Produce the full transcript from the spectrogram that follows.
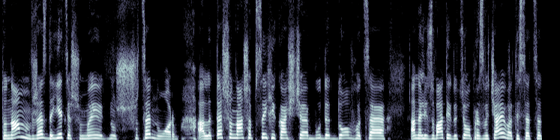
то нам вже здається, що ми ну що це норм. Але те, що наша психіка ще буде довго це аналізувати і до цього призвичаюватися, це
